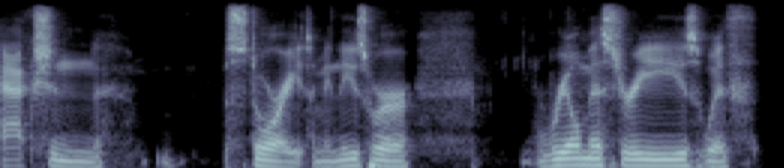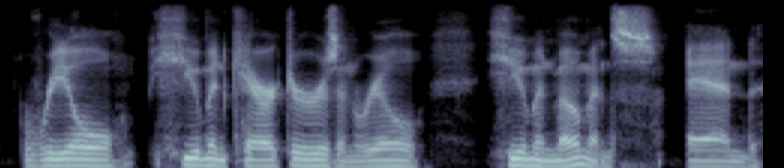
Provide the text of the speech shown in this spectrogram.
action stories. I mean, these were real mysteries with real human characters and real human moments, and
